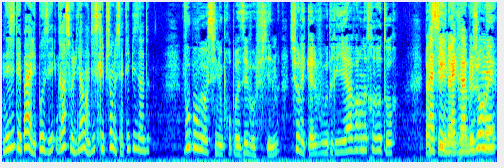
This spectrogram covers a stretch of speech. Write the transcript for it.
n'hésitez pas à les poser grâce au lien en description de cet épisode. Vous pouvez aussi nous proposer vos films sur lesquels vous voudriez avoir notre retour. Passez, une agréable journée.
